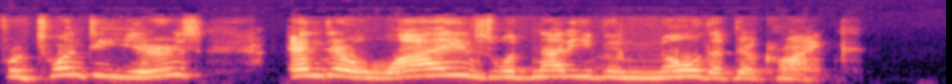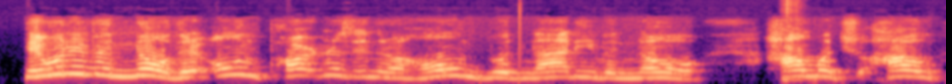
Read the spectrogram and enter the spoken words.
for 20 years, and their wives would not even know that they're crying. They wouldn't even know. Their own partners in their homes would not even know how much, how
